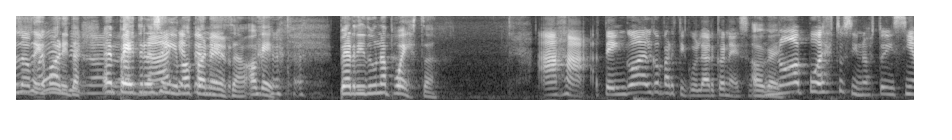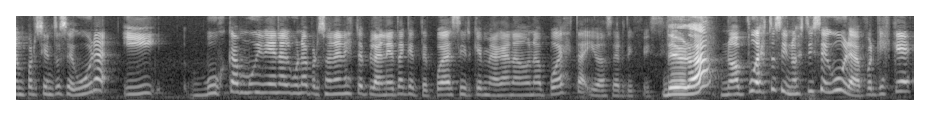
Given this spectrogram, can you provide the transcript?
Eso Lo seguimos ahorita. no, en Patreon seguimos con esa. Ok. Perdido una apuesta. Ajá, tengo algo particular con eso. Ok. No apuesto si no estoy 100% segura y busca muy bien alguna persona en este planeta que te pueda decir que me ha ganado una apuesta y va a ser difícil. ¿De verdad? No apuesto si no estoy segura, porque es que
